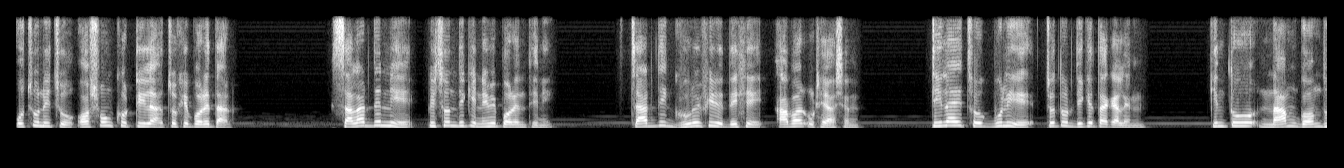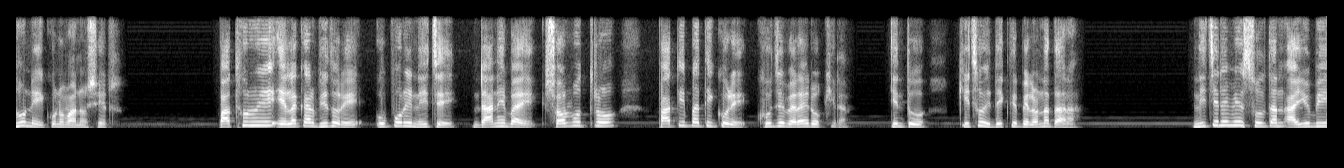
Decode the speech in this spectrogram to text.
উঁচু নিচু অসংখ্য টিলা চোখে পড়ে তার। সালারদের নিয়ে পিছন দিকে নেমে পড়েন তিনি। চারদিক ঘুরে ফিরে দেখে আবার উঠে আসেন। টিলায় চোখ বুলিয়ে চতুর্দিকে তাকালেন। কিন্তু নাম গন্ধও নেই কোনো মানুষের। পাথুরুয়ে এলাকার ভিতরে উপরে নিচে ডানে বায়ে সর্বত্র পাতি পাতি করে খুঁজে বেড়ায় রক্ষীরা। কিন্তু কিছুই দেখতে পেল না তারা। নিচে নেমে সুলতান আইয়ুবি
